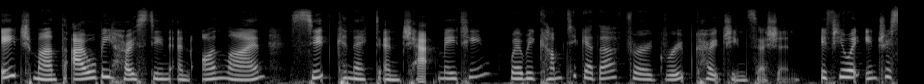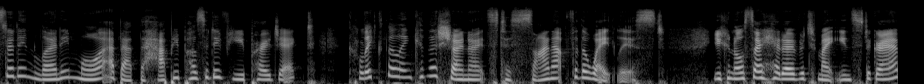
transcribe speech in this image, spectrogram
each month I will be hosting an online sit, connect, and chat meeting where we come together for a group coaching session. If you are interested in learning more about the Happy Positive You project, click the link in the show notes to sign up for the waitlist. You can also head over to my Instagram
